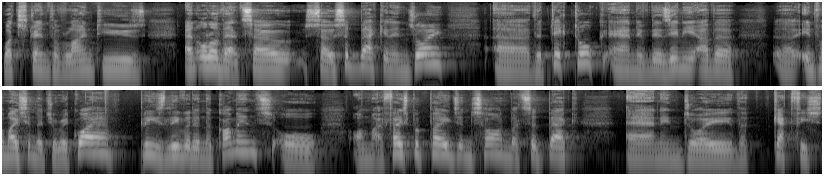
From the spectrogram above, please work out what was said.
what strength of line to use, and all of that. So, so sit back and enjoy uh, the tech talk. And if there's any other uh, information that you require, please leave it in the comments or on my Facebook page and so on. But sit back and enjoy the Catfish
